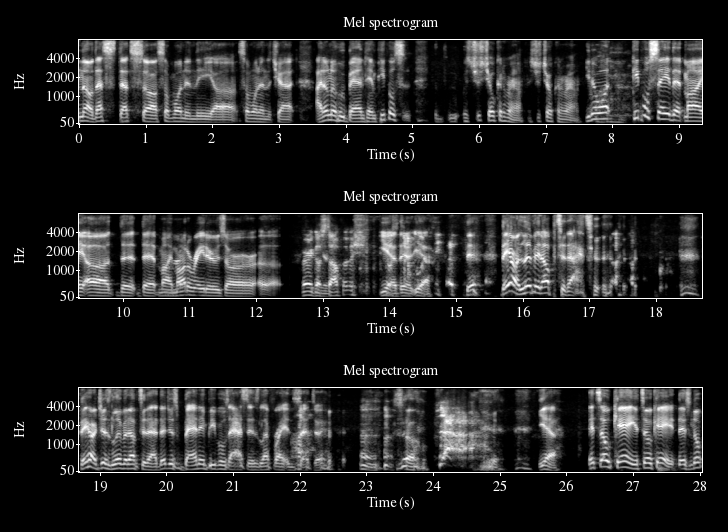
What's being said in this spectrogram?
no, that's that's uh, someone in the uh, someone in the chat. I don't know who banned him. People, s- it's just joking around. It's just joking around. You know what? People say that my uh, the that my moderators are uh, Very Gestapo-ish. yeah, they're yeah, they they are living up to that. they are just living up to that. They're just banning people's asses left, right, and center. So yeah, it's okay. It's okay. There's no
